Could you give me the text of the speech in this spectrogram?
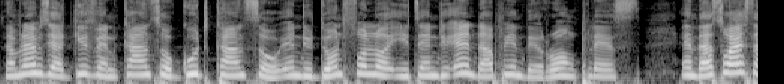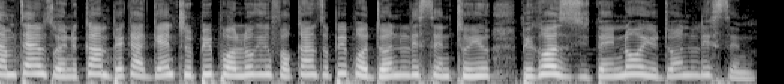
Sometimes you're given counsel, good counsel, and you don't follow it and you end up in the wrong place. And that's why sometimes when you come back again to people looking for counsel, people don't listen to you because they know you don't listen.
